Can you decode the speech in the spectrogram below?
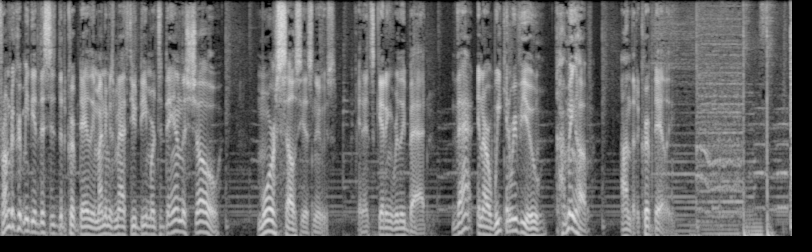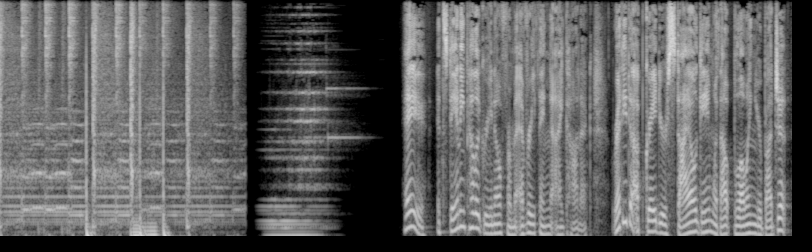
From Decrypt Media, this is the Decrypt Daily. My name is Matthew Deemer. Today on the show, more Celsius news, and it's getting really bad. That in our weekend review coming up on the Decrypt Daily. Hey, it's Danny Pellegrino from Everything Iconic. Ready to upgrade your style game without blowing your budget?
